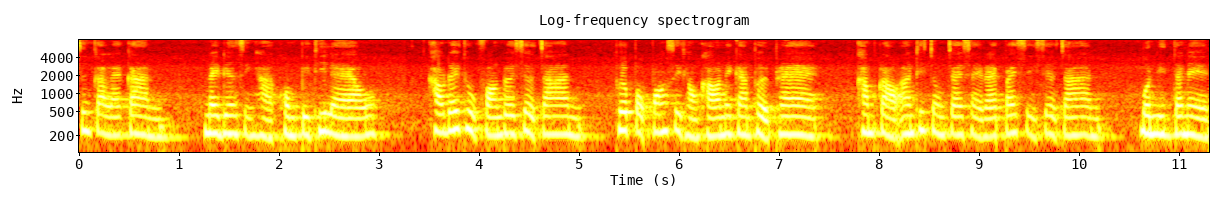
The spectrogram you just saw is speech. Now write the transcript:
ซึ่งกันและกัน ในเดือนสิงหาคมปีที่แล้ว เขาได้ถูกฟ้องโดยเสี่ยวจาน เพื่อปกป้องสิทธิของเขาในการเผยแพร่คำกล่าวอ้างที่จงใจใส่ร้ายป้ายสีเสี่ยวจาน บนอินเทอร์เน็ต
